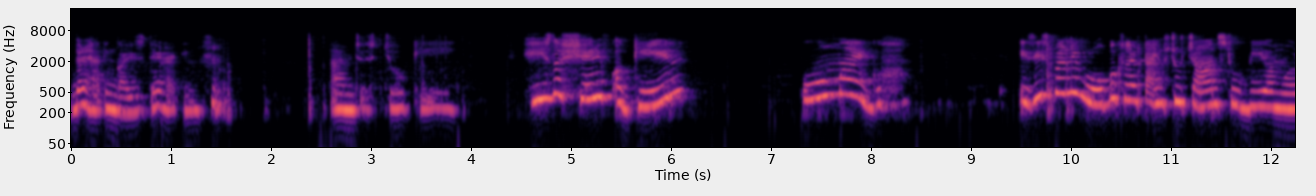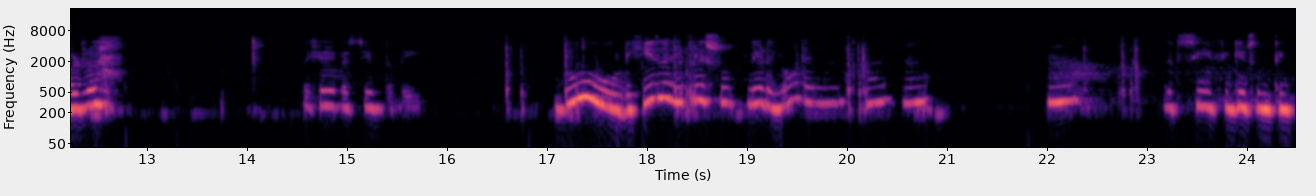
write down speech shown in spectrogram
They're hacking, guys. They're hacking. I'm just joking. He's the sheriff again? Oh my god. Is he spending Robux like times two chance to be a murderer? the sheriff has saved the day. Dude, he's like literally so played a lot. I mean, mm, mm, mm. Let's see if he gives something.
